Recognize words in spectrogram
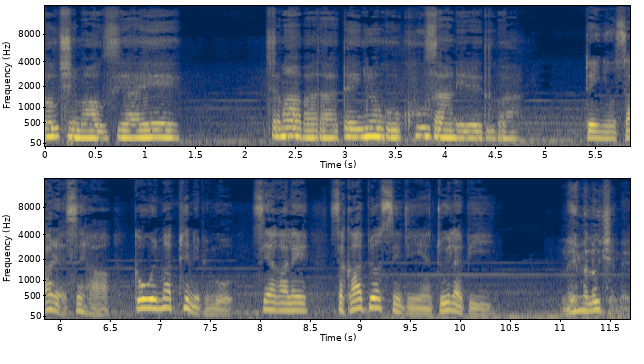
လုပ်ချင်ပါဘူးဆရာရဲ့ကျမဘာသာတိမ်ညွန့်ကိုခူးစားနေတဲ့သူပါ တိမ်ညွန့်စားတဲ့အဆင့်ဟာကိုဝေမဖြစ်နေပြီမို့ဆရာကလည်းစကားပြောစင်ကြင်ရန်တွေးလိုက်ပြီးလင်းမလုပ်ချင်ပဲ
